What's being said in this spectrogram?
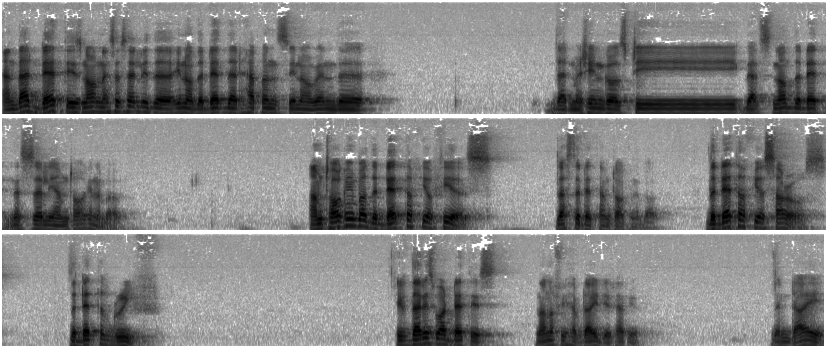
And that death is not necessarily the, you know, the death that happens, you know, when the that machine goes tick, that's not the death necessarily I'm talking about. I'm talking about the death of your fears. That's the death I'm talking about. The death of your sorrows, the death of grief. If that is what death is, none of you have died yet, have you? Then die.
